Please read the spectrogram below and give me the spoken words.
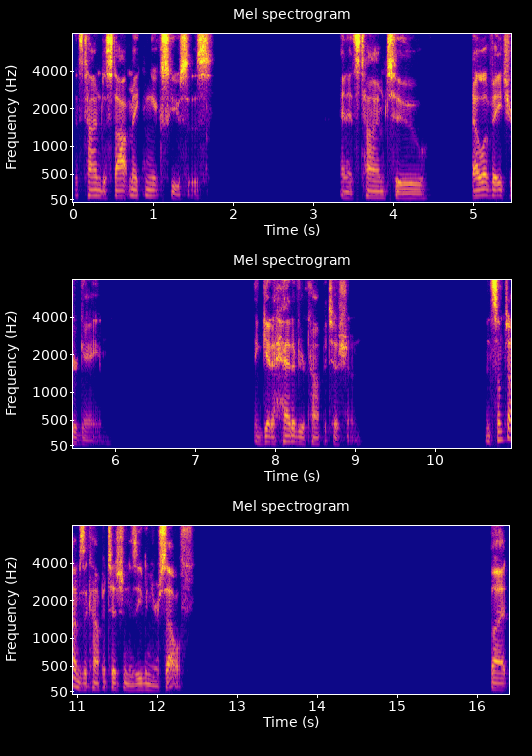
It's time to stop making excuses. And it's time to elevate your game and get ahead of your competition. And sometimes the competition is even yourself. But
